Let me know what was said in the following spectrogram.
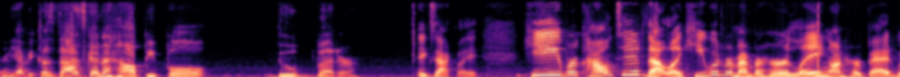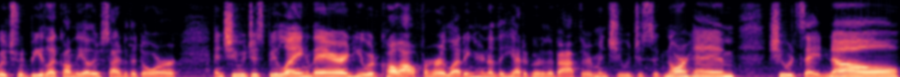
Yeah, because that's gonna help people do better. Exactly. He recounted that like he would remember her laying on her bed, which would be like on the other side of the door, and she would just be laying there and he would call out for her, letting her know that he had to go to the bathroom and she would just ignore him. She would say no,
